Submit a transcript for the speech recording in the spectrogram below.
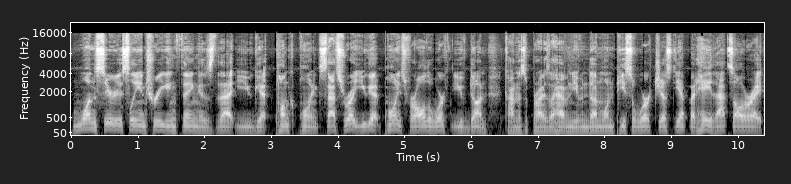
One seriously intriguing thing is that you get punk points. That's right, you get points for all the work that you've done. Kind of surprised I haven't even done one piece of work just yet, but hey, that's alright.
